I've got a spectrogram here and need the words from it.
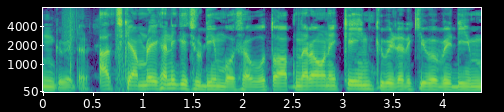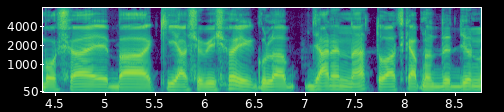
ইনকিউবেটার আজকে আমরা এখানে কিছু ডিম বসাবো। তো আপনারা অনেকে ইনকিউবেটারে কীভাবে ডিম বসায় বা কি আসে বিষয়, এগুলা জানেন না। তো আজকে আপনাদের জন্য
